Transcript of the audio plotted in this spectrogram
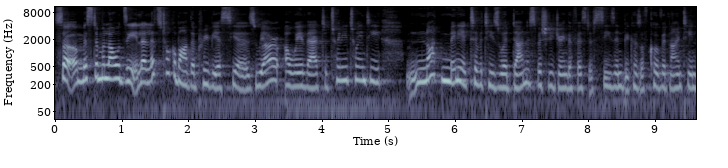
So, uh, Mr. Mulaudzi, let's talk about the previous years. We are aware that 2020, not many activities were done, especially during the festive season because of COVID 19.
